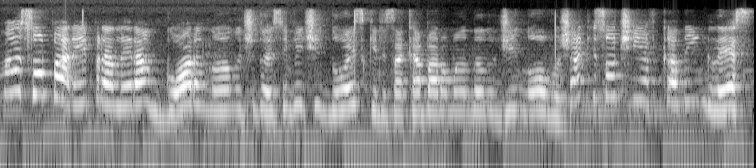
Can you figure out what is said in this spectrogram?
Mas só parei para ler agora no ano de 2022 que eles acabaram mandando de novo, já que só tinha ficado em inglês.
